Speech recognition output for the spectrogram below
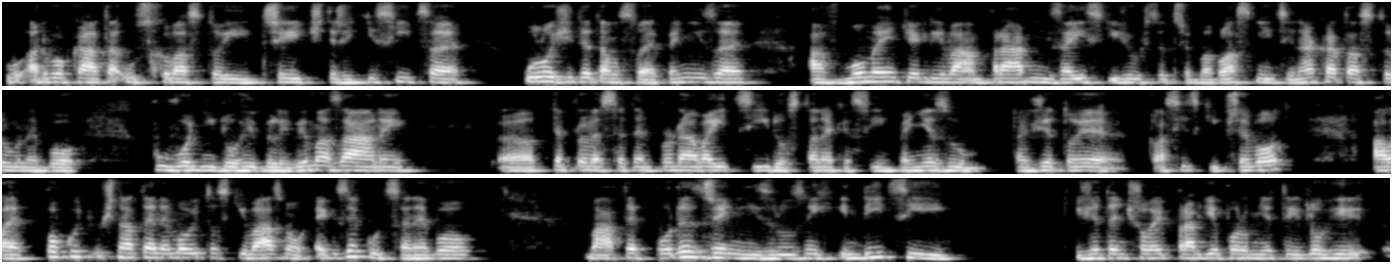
U advokáta úschova stojí 3-4 tisíce, uložíte tam své peníze a v momentě, kdy vám právník zajistí, že už jste třeba vlastníci na katastru nebo původní dluhy byly vymazány, eh, teprve se ten prodávající dostane ke svým penězům. Takže to je klasický převod. Ale pokud už na té nemovitosti váznou exekuce nebo máte podezření z různých indicí, že ten člověk pravděpodobně ty dluhy eh,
